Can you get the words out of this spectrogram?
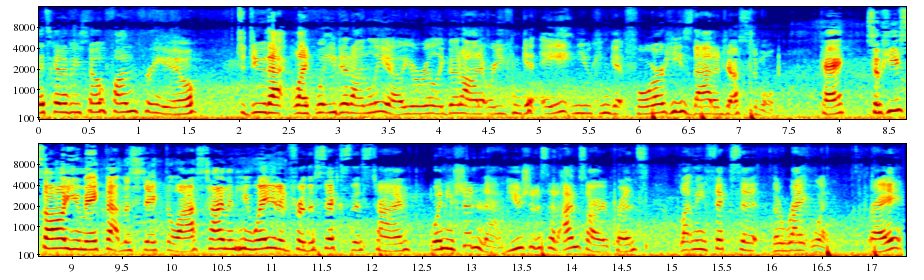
It's going to be so fun for you to do that like what you did on Leo. You're really good on it where you can get eight and you can get four. He's that adjustable. Okay? So he saw you make that mistake the last time and he waited for the six this time when you shouldn't have. You should have said, I'm sorry, Prince. Let me fix it the right way. Right?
